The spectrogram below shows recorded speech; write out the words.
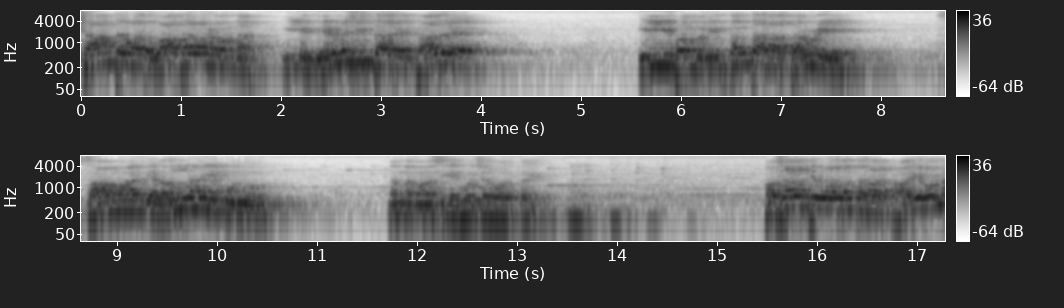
ಶಾಂತವಾದ ವಾತಾವರಣವನ್ನು ಇಲ್ಲಿ ನಿರ್ಮಿಸಿದ್ದಾರೆ ಅಂತ ಆದ್ರೆ ಇಲ್ಲಿ ಬಂದು ನಿಂತಹ ತರುಣಿ ಸಾಮಾನ್ಯರಲ್ಲ ಎಂಬುದು ನನ್ನ ಮನಸ್ಸಿಗೆ ಗೋಚರವಾಗ್ತಾ ಇದೆ. ಅಸಾಧ್ಯವಾದಂತಹ ಕಾರ್ಯವನ್ನ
